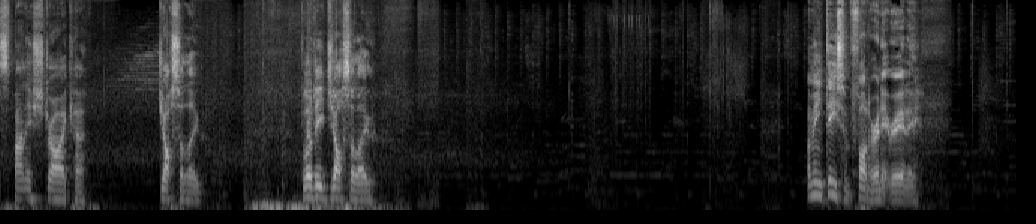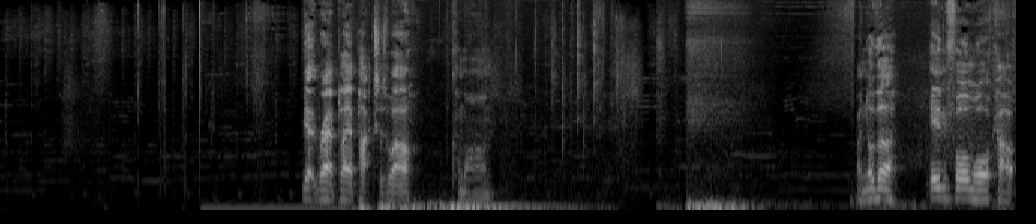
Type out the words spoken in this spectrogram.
Spanish striker. Joselu. Bloody Joselu. I mean, decent fodder, in it, really? Get rare player packs as well. Come on. Another inform walkout.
